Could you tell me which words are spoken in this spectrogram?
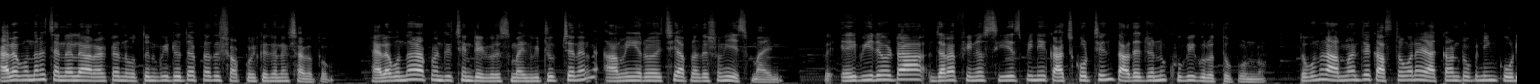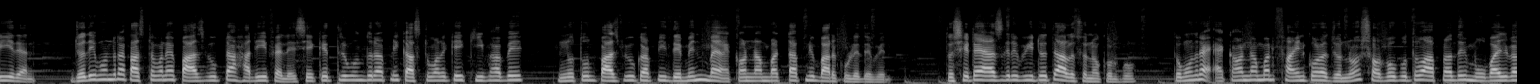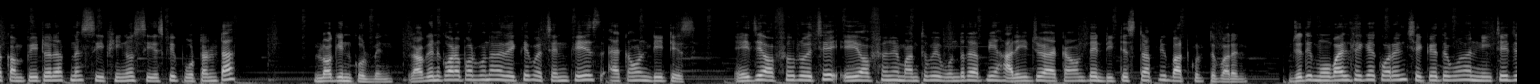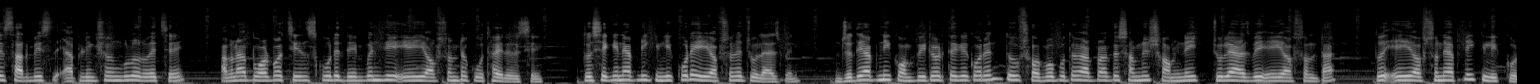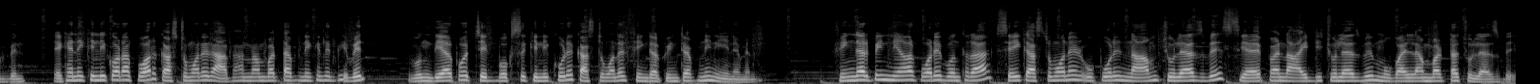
Hello বন্ধুরা, চ্যানেলে আরও একটা নতুন ভিডিওতে আপনাদের সকলকে জানাই স্বাগতম। হ্যালো বন্ধুরা, আপনারা দেখছেন ডেগুর ইসমাইল ইউটিউব চ্যানেল আমি রয়েছি আপনাদের সঙ্গে ইসমাইল তো এই ভিডিওটা যারা ফিনো সিএসপি নিয়ে কাজ করছেন, তাদের জন্য খুবই গুরুত্বপূর্ণ। তো বন্ধুরা, আপনার যে কাস্টমারের অ্যাকাউন্ট ওপেনিং করিয়ে দেন, যদি বন্ধুরা কাস্টমারের পাসবুকটা হারিয়ে ফেলে, সেক্ষেত্রে বন্ধুরা আপনি কাস্টমারকে কীভাবে নতুন পাসবুক আপনি দেবেন বা অ্যাকাউন্ট নাম্বারটা আপনি বার করে দেবেন? তো সেটাই আজকের ভিডিওতে আলোচনা করব। তো বন্ধুরা অ্যাকাউন্ট নাম্বার ফাইন করার জন্য সর্বপ্রথম আপনাদের মোবাইল বা কম্পিউটারে আপনার সি ফিনো সিএসপি পোর্টালটা লগ ইন করবেন। লগ ইন করার পর বন্ধুরা দেখতে পাচ্ছেন ফেস অ্যাকাউন্ট ডিটেলস এই যে অপশন রয়েছে, এই অপশনের মাধ্যমে বন্ধুরা আপনি হারিয়ে যাওয়া অ্যাকাউন্টের ডিটেলসটা আপনি বাদ করতে পারেন। যদি মোবাইল থেকে করেন, সেক্ষেত্রে বন্ধুরা নিচে যে সার্ভিস অ্যাপ্লিকেশনগুলো রয়েছে, আপনারা পরপর চেঞ্জ করে দেখবেন যে এই অপশনটা কোথায় রয়েছে। তো সেখানে আপনি ক্লিক করে এই অপশানে চলে আসবেন। যদি আপনি কম্পিউটার থেকে করেন, তো সর্বপ্রথমে আপনাদের সামনে সামনেই চলে আসবে এই অপশনটা তো এই অপশনে আপনি ক্লিক করবেন। এখানে ক্লিক করার পর কাস্টমারের আধার নাম্বারটা আপনি এখানে দেবেন এবং দেওয়ার পর চেক বক্সে ক্লিক করে কাস্টমারের ফিঙ্গারপ্রিন্টটা আপনি নিয়ে নেবেন। ফিঙ্গারপ্রিন্ট নেওয়ার পরে বন্ধুরা, সেই কাস্টমারের উপরে নাম চলে আসবে সিআইপান আইডি চলে আসবে মোবাইল নাম্বারটা চলে আসবে।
